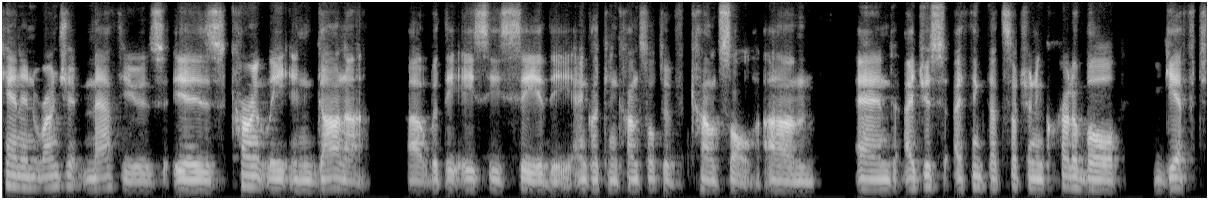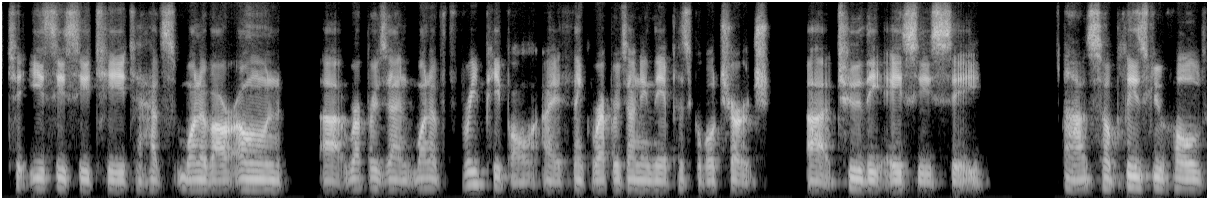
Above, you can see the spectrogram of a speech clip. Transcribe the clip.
Canon Ranjit Mathew is currently in Ghana uh, with the ACC, the Anglican Consultative Council. Um, and I just, I think that's such an incredible gift to ECCT to have one of our own uh, represent one of three people, I think, representing the Episcopal Church uh, to the ACC. Uh, so please do hold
